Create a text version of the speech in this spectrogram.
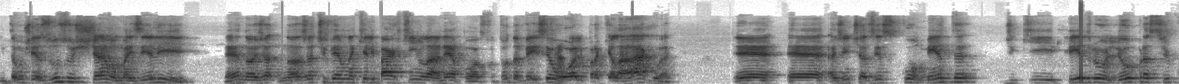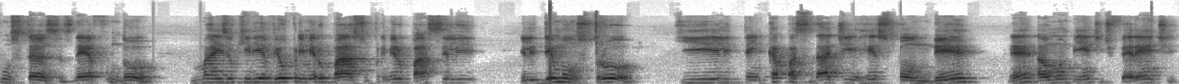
então Jesus o chama, mas ele, né, nós, já, nós já tivemos naquele barquinho lá, né, apóstolo? Toda vez eu olho para aquela água, é, é, a gente às vezes comenta de que Pedro olhou para as circunstâncias, né, afundou, mas eu queria ver o primeiro passo. O primeiro passo ele ele demonstrou que ele tem capacidade de responder né, a um ambiente diferente.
